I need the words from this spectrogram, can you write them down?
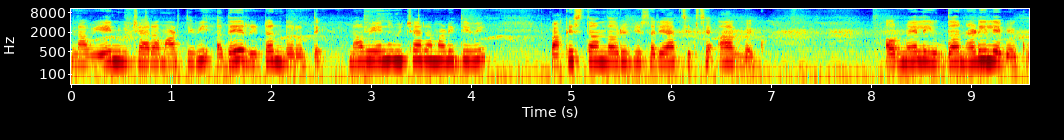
ನಾವು ಏನು ವಿಚಾರ ಮಾಡ್ತೀವಿ, ಅದೇ ರಿಟರ್ನ್ ಬರುತ್ತೆ. ನಾವು ಏನು ವಿಚಾರ ಮಾಡಿದ್ದೀವಿ? ಪಾಕಿಸ್ತಾನದವರಿಗೆ ಸರಿಯಾದ ಶಿಕ್ಷೆ ಆಗಬೇಕು. ಅವ್ರ ಮೇಲೆ ಯುದ್ಧ ನಡೀಲೇಬೇಕು.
